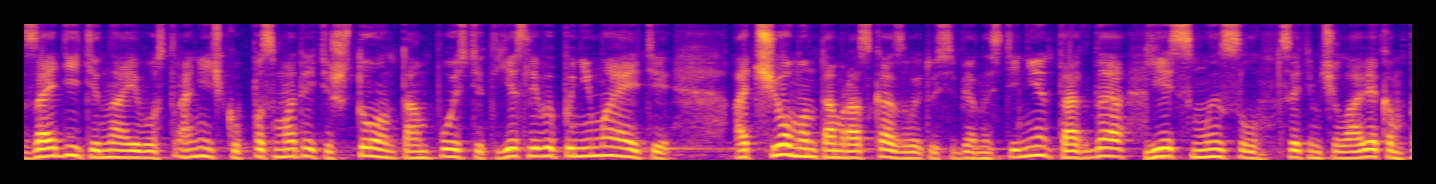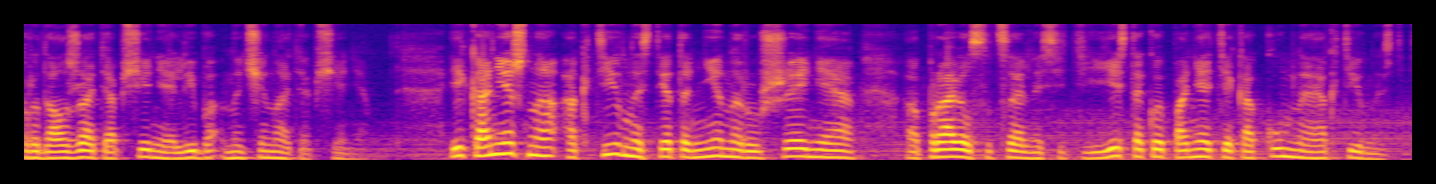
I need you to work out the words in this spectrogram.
Зайдите на его страничку, посмотрите, что он там постит. Если вы понимаете, о чем он там рассказывает у себя на стене, тогда есть смысл с этим человеком продолжать общение, либо начинать общение. И, конечно, активность – это не нарушение а, правил социальной сети. Есть такое понятие, как умная активность.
